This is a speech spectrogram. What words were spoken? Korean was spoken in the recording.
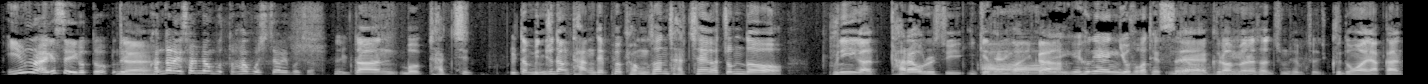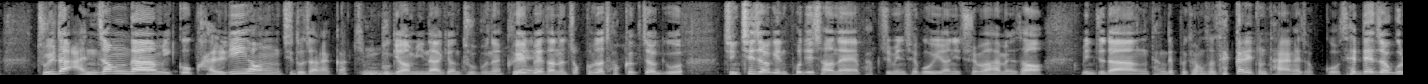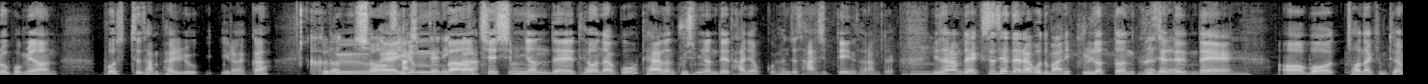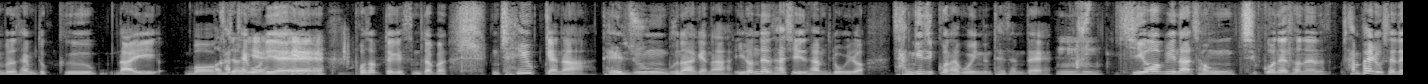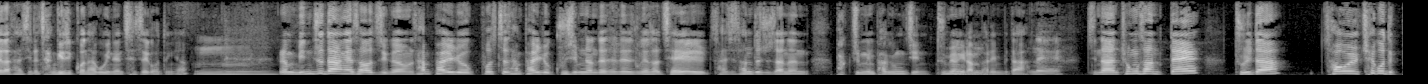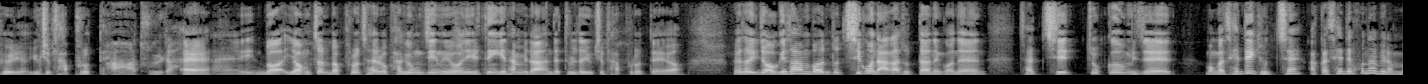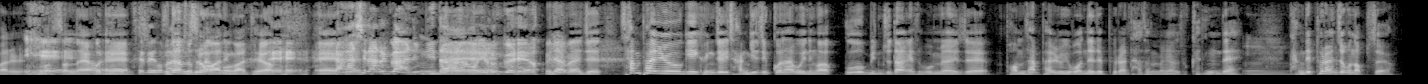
이유는 알겠어요 이것도. 근데 네. 뭐 간단하게 설명부터 하고 시작해 보죠. 일단 뭐 자칫 일단 민주당 당 대표 경선 자체가 좀 더 분위기가 달아오를 수 있- 있게 되는 거니까. 아, 이게 흥행 요소가 됐어요. 네, 그런 예. 면에서는 좀 재밌죠. 그동안 약간 둘 다 안정감 있고 관리형 지도자랄까? 김부겸, 이낙연 두 분은 그에 네. 비해서는 조금 더 적극적이고 진취적인 포지션에 박주민 최고위원이 출마하면서 민주당 당 대표 경선 색깔이 좀 다양해졌고 세대적으로 보면 포스트 386이랄까? 그렇죠. 그, 예, 40대니까. 이른바 70년대에 태어나고 대학은 90년대에 다녔고 현재 40대인 사람들. 이 사람들 X세대라고도 많이 불렸던 그 음. 맞아요. 세대인데 네. 어뭐 저나 김태현 변호사님도 그 나이 뭐 언저리에? 카테고리에 예. 포섭되겠습니다만 좀 체육계나 대중문화계나 이런 데는 사실 이 사람들이 오히려 장기 집권하고 있는 태세인데 음, 기업이나 정치권에서는 386 세대가 사실은 장기 집권하고 있는 체제거든요. 음. 그럼 민주당에서 지금 386 포스트 386 90년대 세대 중에서 제일 사실 선두주자는 박주민, 박용진 두 명이란 음. 말입니다. 네. 지난 총선 때 둘 다 서울 최고 득표율이에요. 64%대. 아, 둘 다. 예. 아이. 뭐 0점 몇 프로 차이로 박용진 의원이 1등이긴 합니다. 근데 둘 다 64%대예요. 그래서 이제 여기서 한번 또 치고 나가줬다는 거는 자칫 조금 이제 뭔가 세대 교체? 아까 세대 혼합이란 말을 예, 뭐 썼나요? 예. 세대 혼합이 부담스러워하는. 것 같아요. 네. 예. 나가시라는 거 아닙니다. 네. 뭐 이런 거예요. 왜냐하면 이제 386이 굉장히 장기 집권하고 있는 것 같고 민주당에서 보면 이제 범 386이 원내대표를 한 다섯 명 연속했는데 음. 당 대표를 한 적은 없어요.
